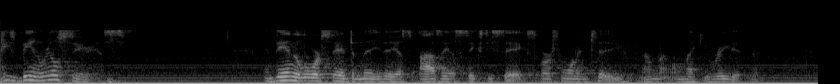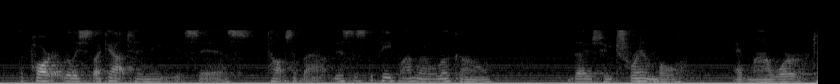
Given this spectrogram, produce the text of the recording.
He's being real serious. And then the Lord said to me this Isaiah 66, verse 1 and 2. And I'm not going to make you read it, but the part that really stuck out to me, it says, talks about this is the people I'm going to look on, those who tremble at my word.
